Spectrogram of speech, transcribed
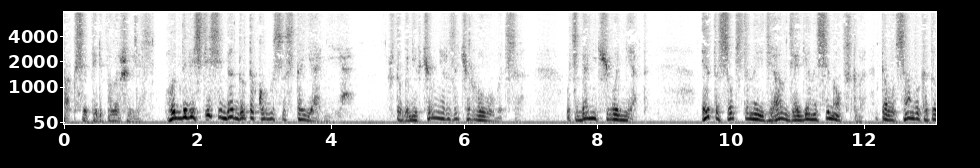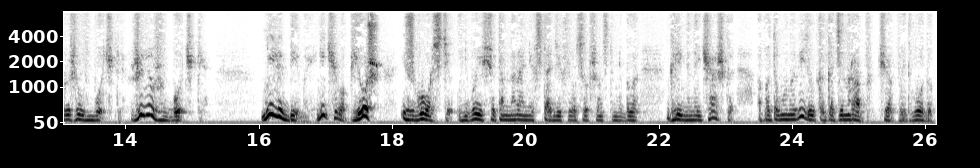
Как все переполошились. Вот довести себя до такого состояния, чтобы ни в чем не разочаровываться. У тебя ничего нет. Это, собственно, идеал Диогена Синопского того самого, который жил в бочке. Живешь в бочке, нелюбимый, ничего, пьешь из горсти. У него еще там на ранних стадиях его совершенствования была глиняная чашка, а потом он увидел, как один раб черпает воду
